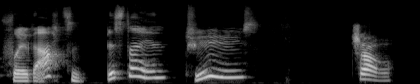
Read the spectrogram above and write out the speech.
Folge 18. Bis dahin, tschüss. Ciao.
